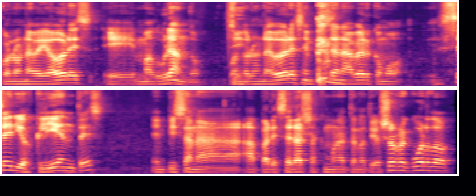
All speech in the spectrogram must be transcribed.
con los navegadores eh, madurando. Cuando Sí. los navegadores empiezan a ver como serios clientes, empiezan a, aparecer Ajax como una alternativa. Yo recuerdo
